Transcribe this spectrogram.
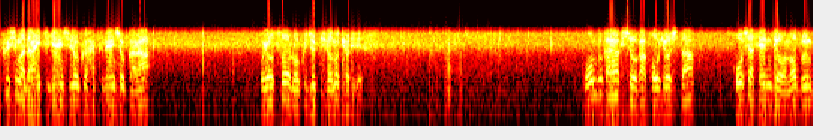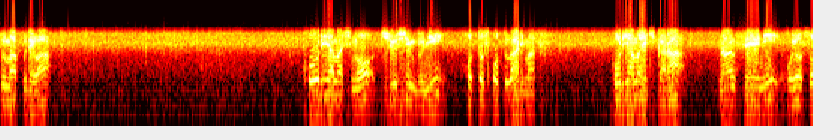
福島第一原子力発電所からおよそ60キロの距離です。文部科学省が公表した放射線量の分布マップでは、郡山市の中心部にホットスポットがあります。郡山駅から南西におよそ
